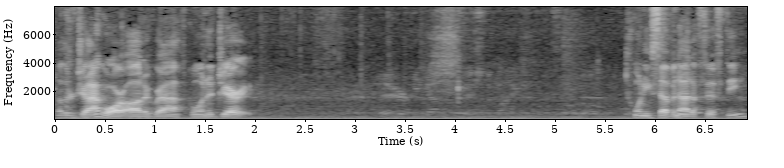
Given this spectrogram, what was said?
Another Jaguar autograph going to Jerry. 27 out of 50.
